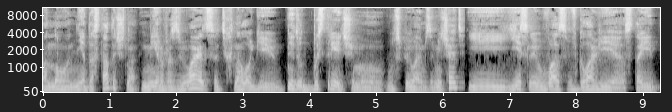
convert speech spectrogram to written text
оно недостаточно. Мир развивается, технологии идут быстрее, чем мы успеваем замечать. И если у вас в голове стоит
